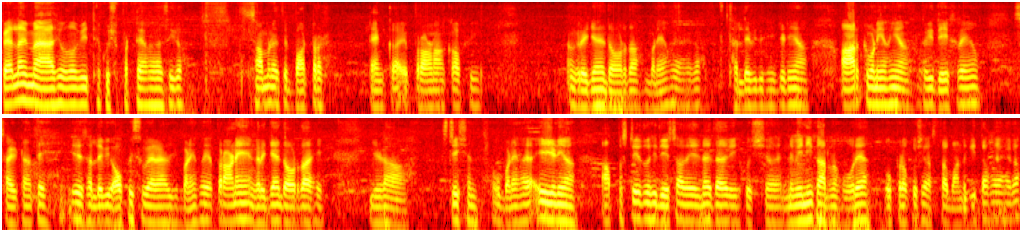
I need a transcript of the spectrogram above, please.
ਪਹਿਲਾਂ ਵੀ ਮੈਂ ਆਇਆ ਸੀ ਉਦੋਂ ਵੀ ਇੱਥੇ ਕੁਛ ਪੱਟਿਆ ਹੋਇਆ ਸੀਗਾ। ਸਾਹਮਣੇ ਤੇ ਵਾਟਰ ਟੈਂਕ ਆ, ਇਹ ਪੁਰਾਣਾ ਕਾਫੀ ਅੰਗਰੇਜ਼ਾਂ ਦੇ ਦੌਰ ਦਾ ਬਣਿਆ ਹੋਇਆ ਹੈਗਾ। ਥੱਲੇ ਵੀ ਤੁਸੀਂ ਜਿਹੜੀਆਂ ਆਰਕ ਬਣੀਆਂ ਹੋਈਆਂ, ਤੁਸੀਂ ਦੇਖ ਰਹੇ ਹੋ ਸਾਈਟਾਂ ਤੇ। ਇਹਦੇ ਥੱਲੇ ਵੀ ਆਫਿਸ ਵਗੈਰਾ ਵੀ ਬਣੇ ਹੋਏ ਆ। ਪੁਰਾਣੇ ਅੰਗਰੇਜ਼ਾਂ ਦੇ ਦੌਰ ਦਾ ਇਹ ਜਿਹੜਾ ਸਟੇਸ਼ਨ, ਉਹ ਬਣਿਆ ਹੋਇਆ। ਇਹ ਜਿਹੜੀਆਂ ਅਪ ਸਟੇਅਰ ਤੁਸੀਂ ਦੇਖ ਸਕਦੇ ਇਹਨਾਂ ਦਾ ਵੀ ਕੁਝ ਨਵੀਨੀਕਰਨ ਹੋ ਰਿਹਾ। ਉੱਪਰੋਂ ਕੁਝ ਰਸਤਾ ਬੰਦ ਕੀਤਾ ਹੋਇਆ ਹੈਗਾ।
